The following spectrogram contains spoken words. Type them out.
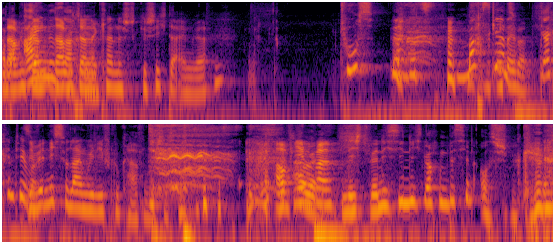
Aber darf ich, eine dann, darf ich da eine kleine Geschichte einwerfen? tu's, mach's gerne, gar kein Thema. Sie wird nicht so lang wie die Flughafengeschichte. Auf jeden Aber Fall, Nicht, wenn ich sie nicht noch ein bisschen ausschmücke.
